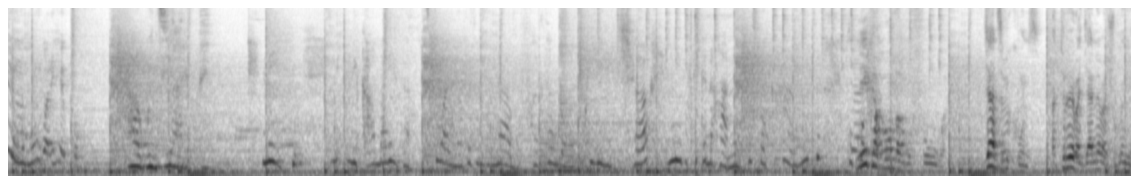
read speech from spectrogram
uyu muhungu ari he koko ntabwo nzi iyo ari pe ni ni- kamariza ese wanyu yavuze ngo nagufata ngo arakwica niba ufite n'ahantu kandi Nick agomba gufungwa byanze bikunze baturere bajyane bajugunye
